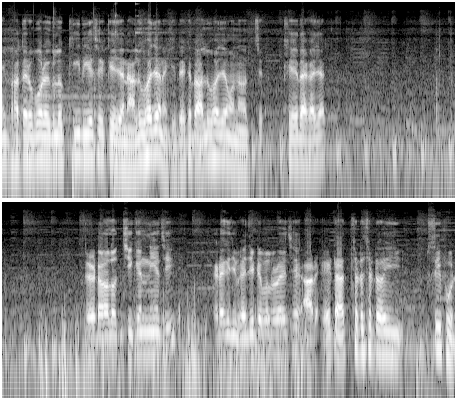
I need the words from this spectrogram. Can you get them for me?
এই ভাতের উপর এগুলো কি দিয়েছে কে জানে? আলু ভাজা নাকি? দেখে তো আলু ভাজা মনে হচ্ছে। খেয়ে দেখা যাক। তো এটা হলো চিকেন নিয়েছি। এটা কিছু ভেজিটেবল রয়েছে, আর এটা ছোট ছোট ওই সি ফুড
